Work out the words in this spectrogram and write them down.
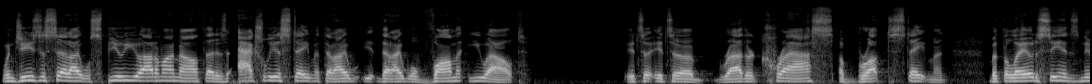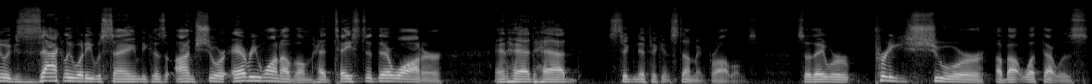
when Jesus said, I will spew you out of my mouth, that is actually a statement that I, that I will vomit you out. It's a, it's a rather crass, abrupt statement. But the Laodiceans knew exactly what he was saying because I'm sure every one of them had tasted their water and had had significant stomach problems. So they were pretty sure about what that was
